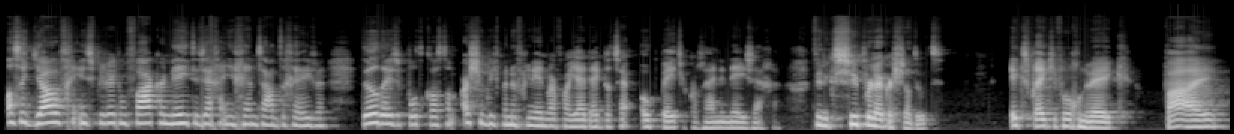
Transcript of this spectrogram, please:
Als het jou heeft geïnspireerd om vaker nee te zeggen en je grenzen aan te geven, deel deze podcast dan alsjeblieft met een vriendin waarvan jij denkt dat zij ook beter kan zijn in nee zeggen. Vind ik superleuk als je dat doet. Ik spreek je volgende week. Bye.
